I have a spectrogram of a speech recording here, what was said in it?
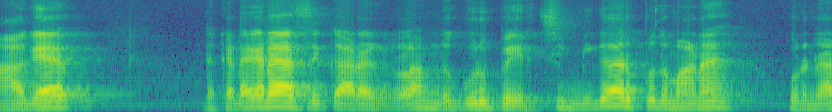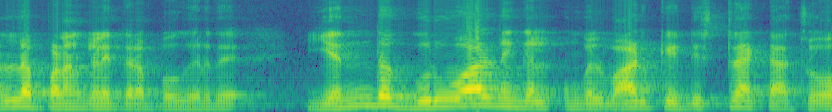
ஆக இந்த கடகராசிக்காரர்களெல்லாம் இந்த குரு பயிற்சி மிக அற்புதமான ஒரு நல்ல பலன்களை தரப்போகிறது. எந்த குருவால் நீங்கள் உங்கள் வாழ்க்கை டிஸ்ட்ராக்ட் ஆச்சோ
